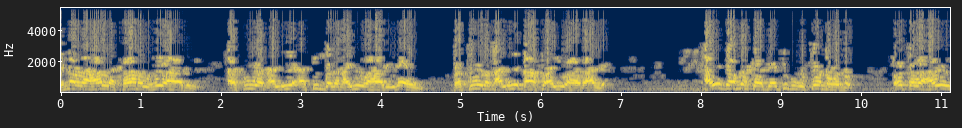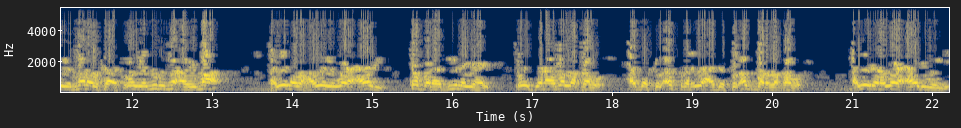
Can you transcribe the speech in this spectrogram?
In allaha alla kaana wuxuu ahaaday cafuwan allihii afin badan ayuu ahaaday ilaahay. Batuuran allihii dhaafo ayuu ahaaday alle. Ayaddaa marka haddaan dib ugu soo noqono horta waxaa weeye maralkaas oo yaduru macahu maa ayada waxaa weeye waa caadi. Safar haddii la yahay oo janaabo la qabo xadasul asqar iyo xadasul akbar la qabo ayadana waa caadi weeye.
